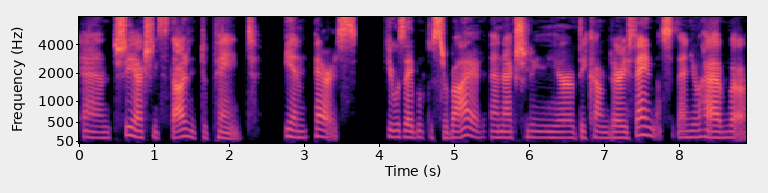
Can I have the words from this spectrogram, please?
And she actually started to paint in Paris. She was able to survive and actually uh, become very famous. Then you have uh,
